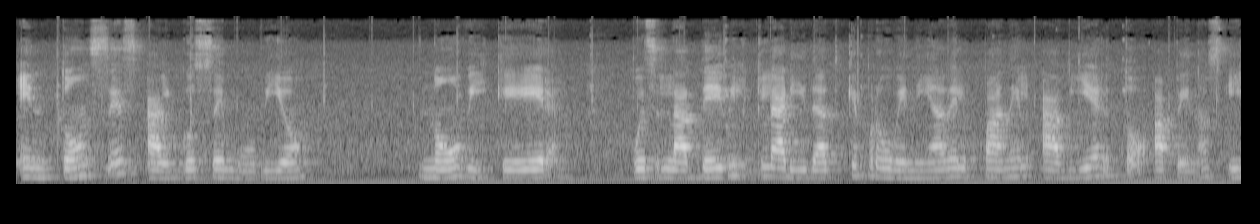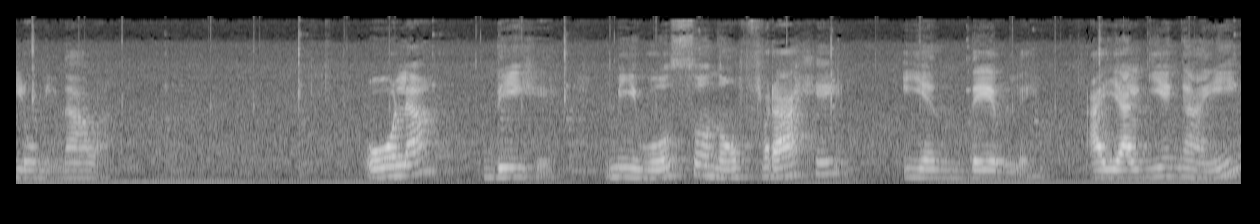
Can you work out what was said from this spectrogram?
Entonces algo se movió. No vi qué era, pues la débil claridad que provenía del panel abierto apenas iluminaba. Hola, dije. Mi voz sonó frágil y endeble. ¿Hay alguien ahí?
